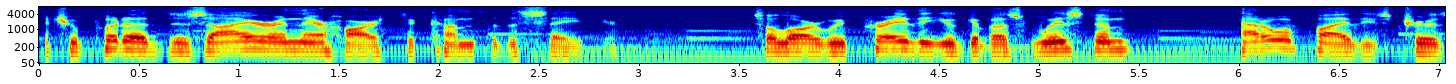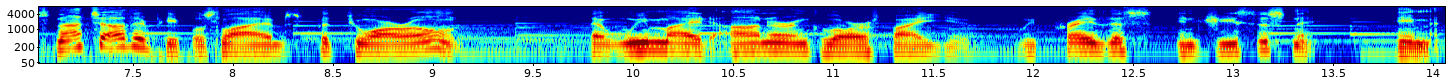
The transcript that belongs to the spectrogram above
that you'll put a desire in their heart to come to the Savior. So, Lord, we pray that you'll give us wisdom how to apply these truths, not to other people's lives, but to our own, that we might honor and glorify you. We pray this in Jesus' name. Amen.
